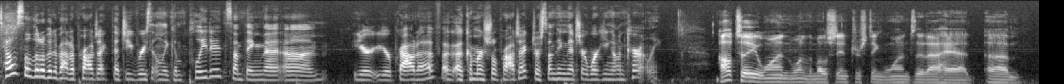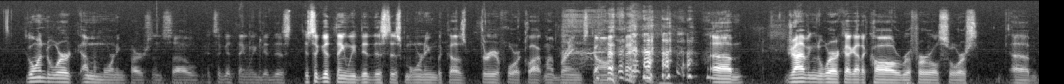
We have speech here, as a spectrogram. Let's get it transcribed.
Tell us a little bit about a project that you've recently completed, something that um, you're you're proud of, a, a commercial project, or something that you're working on currently. I'll tell you one one of the most interesting ones that I had. Um, going to work, I'm a morning person, so it's a good thing we did this. It's a good thing we did this this morning because three or four o'clock, my brain's gone. um, driving to work, I got a call referral source um,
